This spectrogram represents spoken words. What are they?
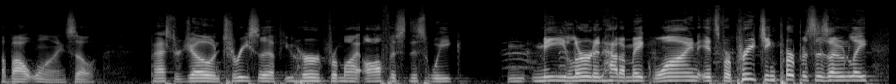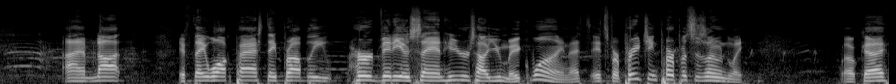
about wine. So, Pastor Joe and Teresa, if you heard from my office this week, m- me learning how to make wine, it's for preaching purposes only. I am not if they walk past, they probably heard videos saying, here's how you make wine. That's, it's for preaching purposes only. Okay?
